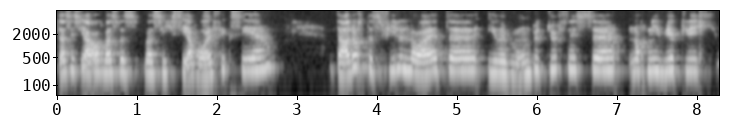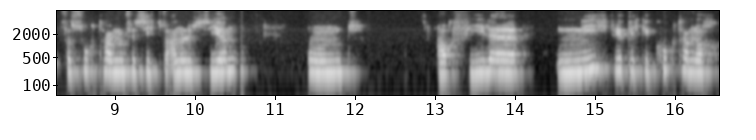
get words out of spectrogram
das ist ja auch was, was, was ich sehr häufig sehe. Dadurch, dass viele Leute ihre Wohnbedürfnisse noch nie wirklich versucht haben, für sich zu analysieren und auch viele nicht wirklich geguckt haben, noch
